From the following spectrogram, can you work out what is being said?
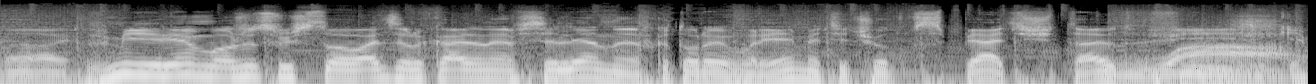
В мире может существовать зеркальная вселенная, в которой время течет вспять, считают физики.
